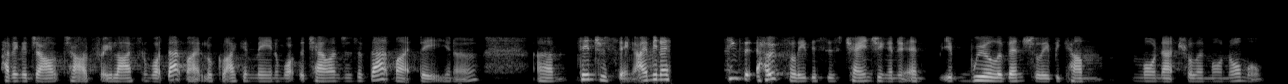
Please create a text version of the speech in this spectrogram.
having a child child-free life and what that might look like and mean and what the challenges of that might be. You know, um, it's interesting. I mean, I think that hopefully this is changing and, and it will eventually become more natural and more normal.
